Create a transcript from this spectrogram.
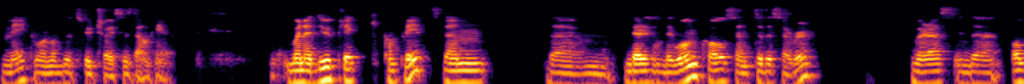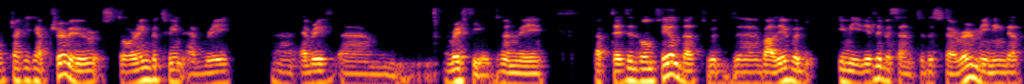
make one of the two choices down here. When I do click complete, then the, um, there is only one call sent to the server, whereas in the old tracker capture, we were storing between every uh, every um, every field. When we updated one field, that would uh, value would immediately be sent to the server, meaning that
